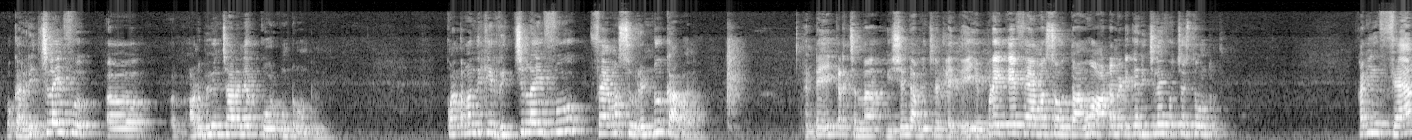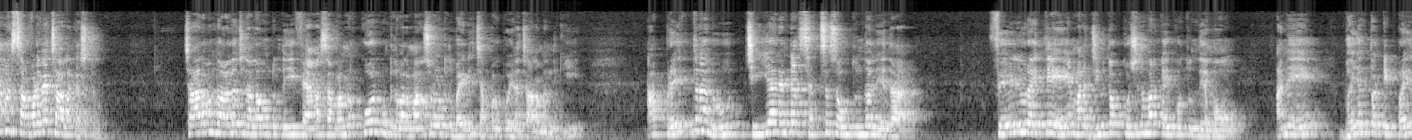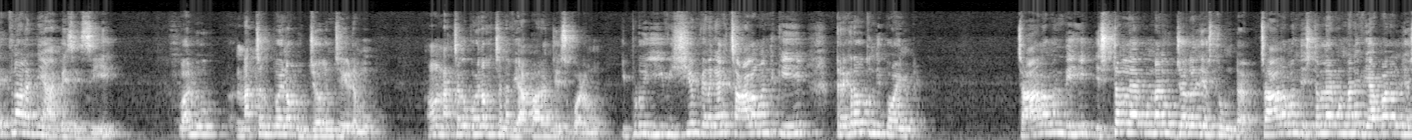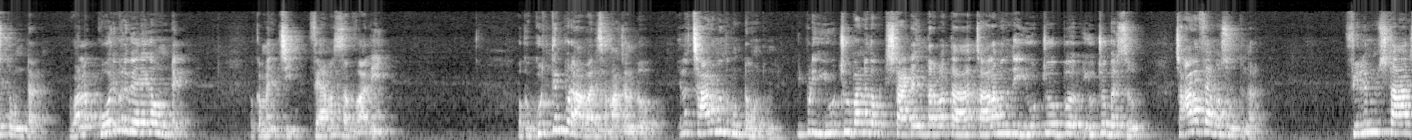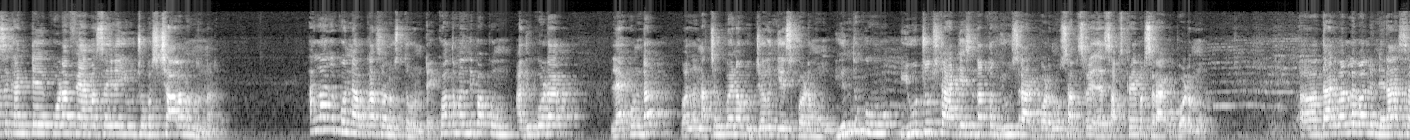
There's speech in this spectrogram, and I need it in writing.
ఒక రిచ్ లైఫ్ అనుభవించాలనే ఒక కోరుకుంటూ ఉంటుంది. కొంతమందికి రిచ్ లైఫ్ ఫేమస్ రెండూ కావాలి. అంటే ఇక్కడ చిన్న విషయం గమనించినట్లయితే ఎప్పుడైతే ఫేమస్ అవుతామో ఆటోమేటిక్గా రిచ్ లైఫ్ వచ్చేస్తూ ఉంటుంది. కానీ ఫేమస్ అవ్వడమే చాలా కష్టం. చాలామంది ఆలోచన ఎలా ఉంటుంది ఫేమస్ అవ్వాలని కోరుకుంటుంది వాళ్ళ మనసులో ఉంటుంది బయటికి చెప్పకపోయినా చాలామందికి ఆ ప్రయత్నాలు చెయ్యాలంటే అది సక్సెస్ అవుతుందా లేదా? ఫెయిల్యూర్ అయితే మన జీవితం క్వశ్చన్ మార్క్ అయిపోతుందేమో అనే భయంతో ప్రయత్నాలన్నీ ఆపేసేసి వాళ్ళు నచ్చకపోయిన ఒక ఉద్యోగం చేయడము నచ్చకపోయిన ఒక చిన్న వ్యాపారం చేసుకోవడము ఇప్పుడు ఈ విషయం వినగానే చాలామందికి ట్రిగర్ అవుతుంది పాయింట్ చాలామంది ఇష్టం లేకుండానే ఉద్యోగాలు చేస్తూ ఉంటారు. చాలామంది ఇష్టం లేకుండానే వ్యాపారాలు చేస్తూ ఉంటారు. వాళ్ళ కోరికలు వేరేగా ఉంటాయి. ఒక మంచి ఫేమస్ అవ్వాలి. ఒక గుర్తింపు రావాలి సమాజంలో. ఇలా చాలామందికి ఉంటూ ఉంటుంది. ఇప్పుడు యూట్యూబ్ అన్నది ఒకటి స్టార్ట్ అయిన తర్వాత చాలామంది యూట్యూబ్ యూట్యూబర్స్ చాలా ఫేమస్ అవుతున్నారు. ఫిలిం స్టార్స్ కంటే కూడా ఫేమస్ అయిన యూట్యూబర్స్ చాలామంది ఉన్నారు. అలాగ కొన్ని అవకాశాలు వస్తూ ఉంటాయి. కొంతమంది పాపం అది కూడా లేకుండా వాళ్ళు నచ్చకపోయినా ఒక ఉద్యోగం చేసుకోవడము ఎందుకు యూట్యూబ్ స్టార్ట్ చేసిన తర్వాత వ్యూస్ రాకపోవడము సబ్స్క్రై సబ్స్క్రైబర్స్ రాకపోవడము దానివల్ల వాళ్ళు నిరాశ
